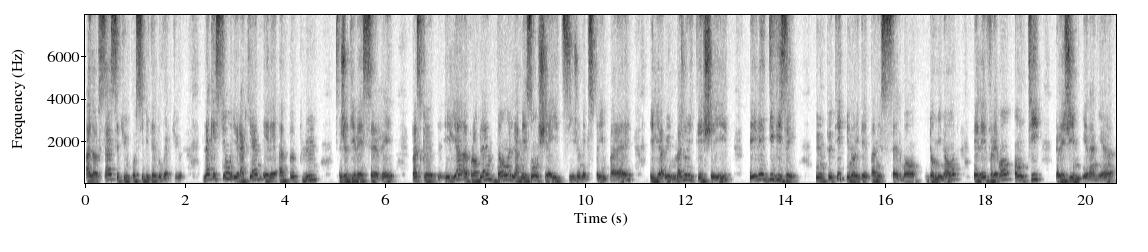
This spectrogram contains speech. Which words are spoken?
Alors ça, c'est une possibilité d'ouverture. La question irakienne, elle est un peu plus, je dirais, serrée, parce qu'il y a un problème dans la maison chiite, si je m'exprime pareil. Il y a une majorité chiite et elle est divisée. Une petite minorité, pas nécessairement dominante, elle est vraiment anti-régime iranien.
